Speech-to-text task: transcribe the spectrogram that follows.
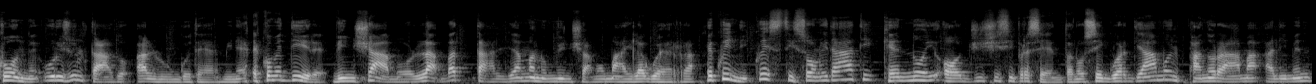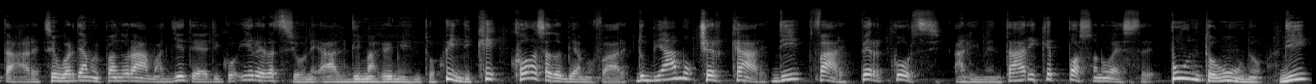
con un risultato a lungo termine. È come dire vinciamo la battaglia ma non vinciamo mai la guerra. E quindi questi sono i dati che a noi oggi ci si presentano se guardiamo il panorama alimentare, se guardiamo il panorama dietetico in relazione al dimagrimento. Quindi che cosa dobbiamo fare? Dobbiamo cercare di fare percorsi alimentari che possano essere punto 1 di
